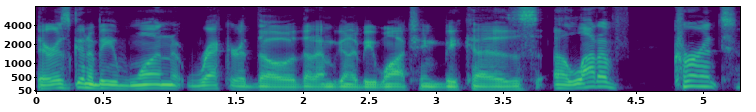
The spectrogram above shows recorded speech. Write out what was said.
There is going to be one record, though, that I'm going to be watching because a lot of current,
